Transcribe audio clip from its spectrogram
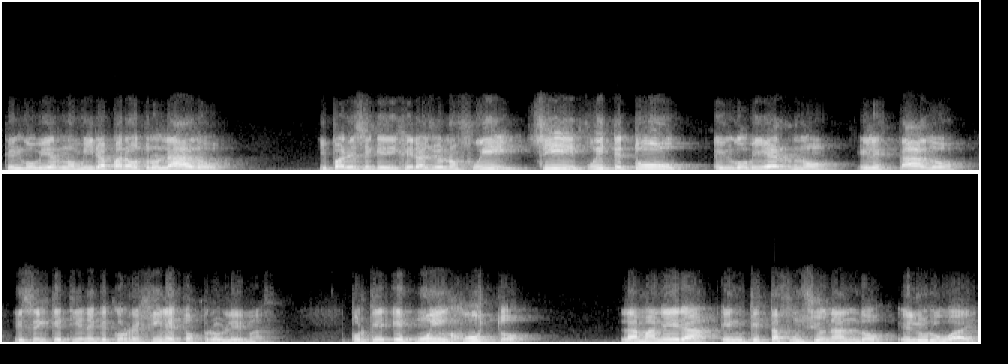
que el gobierno mira para otro lado y parece que dijera yo no fui. Sí, fuiste tú. El gobierno, el Estado, es el que tiene que corregir estos problemas. Porque es muy injusto la manera en que está funcionando el Uruguay.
